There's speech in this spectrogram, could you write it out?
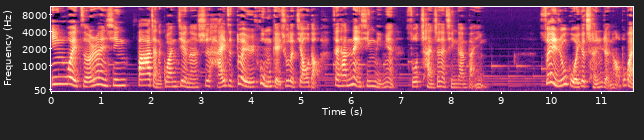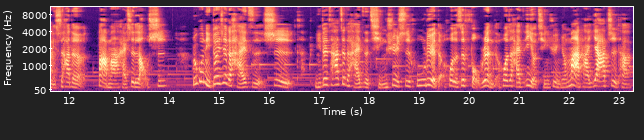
因为责任心发展的关键呢，是孩子对于父母给出的教导，在他内心里面所产生的情感反应。所以，如果一个成人哈，不管你是他的爸妈还是老师，如果你对这个孩子是，你对他这个孩子的情绪是忽略的，或者是否认的，或者孩子一有情绪你就骂他、压制他。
